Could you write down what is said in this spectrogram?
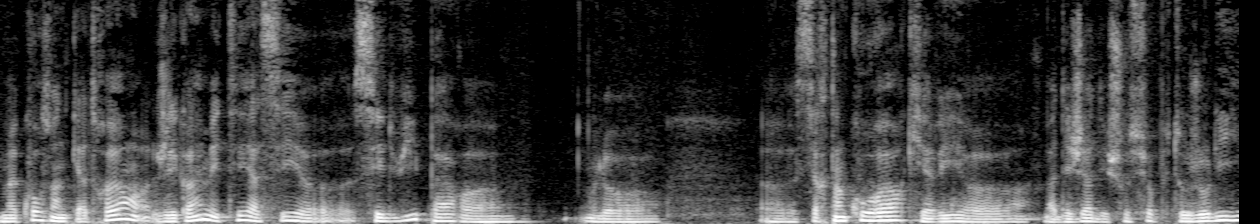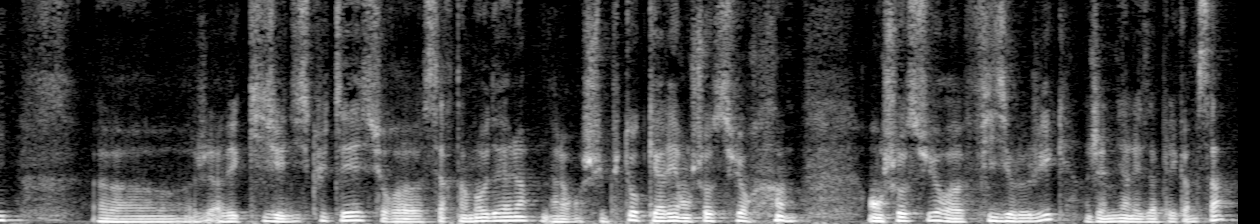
ma course 24 heures, j'ai quand même été assez euh, séduit par euh, certains coureurs qui avaient bah, déjà des chaussures plutôt jolies, avec qui j'ai discuté sur certains modèles. Alors, je suis plutôt calé en chaussures, en chaussures physiologiques. J'aime bien les appeler comme ça,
